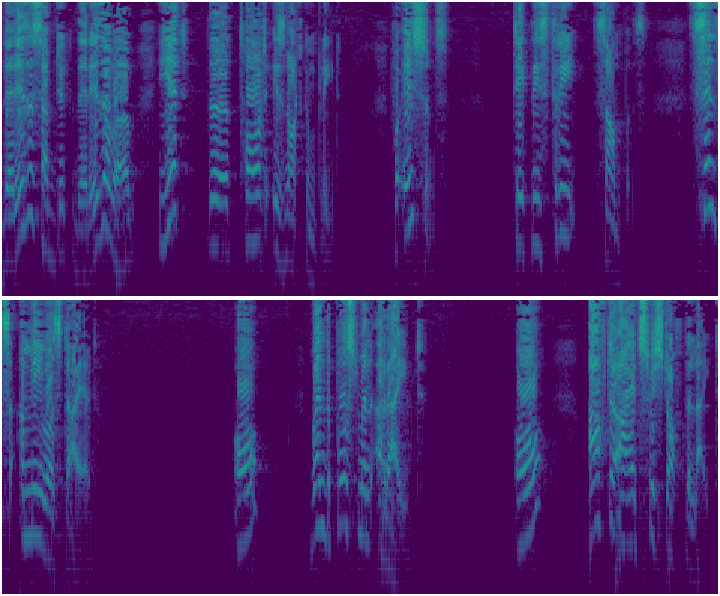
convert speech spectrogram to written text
there is a subject, there is a verb, yet the thought is not complete. For instance, take these three samples. Since Ammi was tired, or when the postman arrived, or after I had switched off the light.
